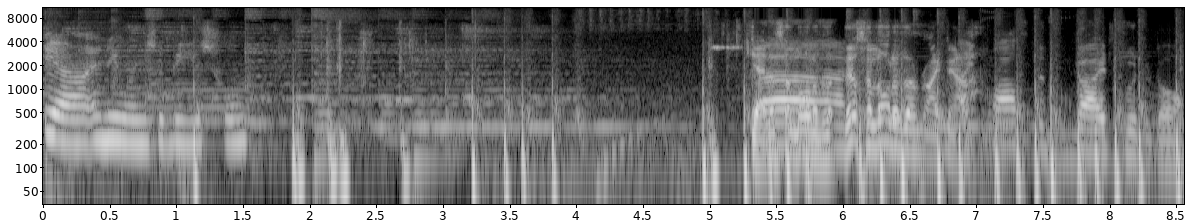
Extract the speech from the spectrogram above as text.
Yeah, any wings would be useful. Yeah, there's a lot of Uh, them. There's a lot of them right I now. casted guide voodoo doll.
